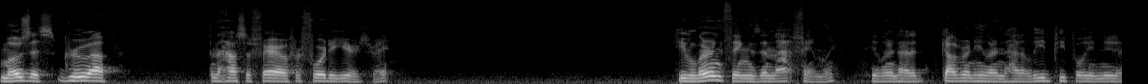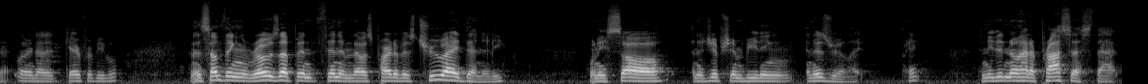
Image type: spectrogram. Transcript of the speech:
Moses grew up in the house of Pharaoh for 40 years, right? He learned things in that family. He learned how to govern, he learned how to lead people, he knew, learned how to care for people. And then something rose up within him that was part of his true identity when he saw an Egyptian beating an Israelite, right? And he didn't know how to process that.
